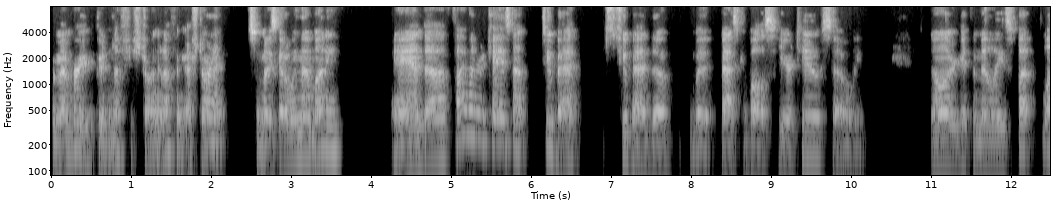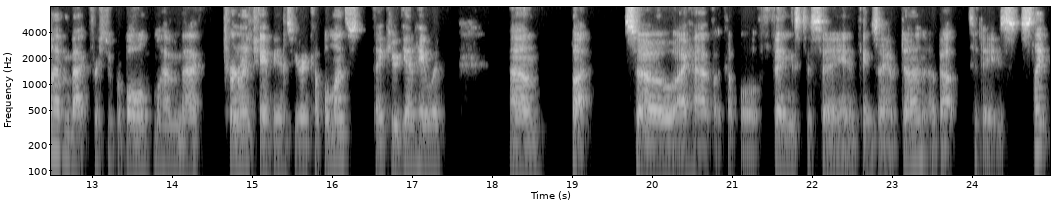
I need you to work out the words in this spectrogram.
Remember, you're good enough, you're strong enough, and gosh darn it, somebody's got to win that money. And uh, 500k is not too bad. It's too bad though, but basketball's here too, so we no longer get the Middle East, but we'll have them back for Super Bowl. We'll have them back tournament champions here in a couple months. Thank you again, Haywood. Um, but so I have a couple things to say and things I have done about today's slate.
